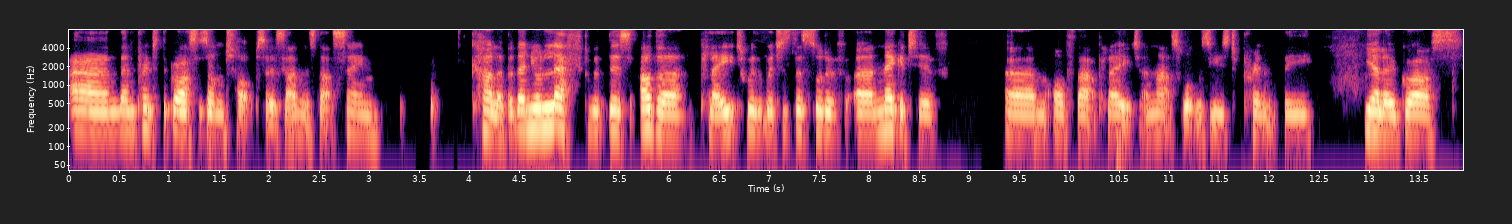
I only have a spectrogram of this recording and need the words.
and then printed the grasses on top. So it's, it's that same color, but then you're left with this other plate, with which is the sort of uh, negative um, of that plate, and that's what was used to print the yellow grass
